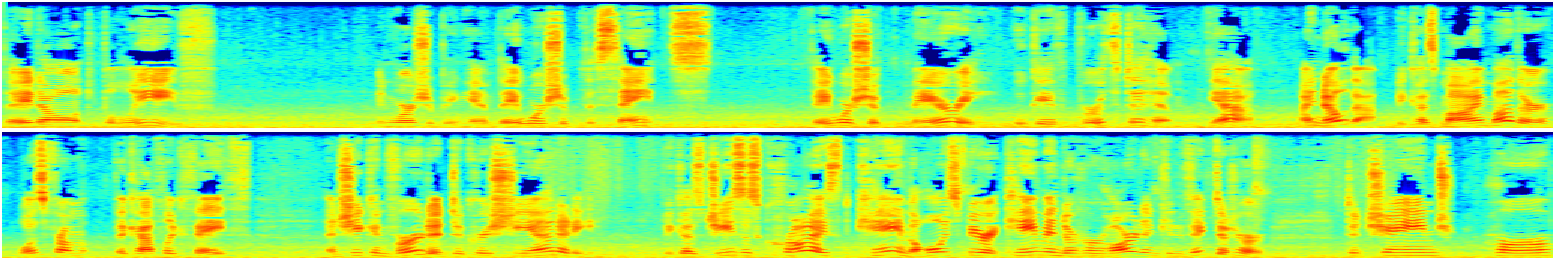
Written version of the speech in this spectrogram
They don't believe in worshiping him. They worship the saints. They worship Mary, who gave birth to him. Yeah, I know that because my mother was from the Catholic faith and she converted to Christianity because Jesus Christ came, the Holy Spirit came into her heart and convicted her to change her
